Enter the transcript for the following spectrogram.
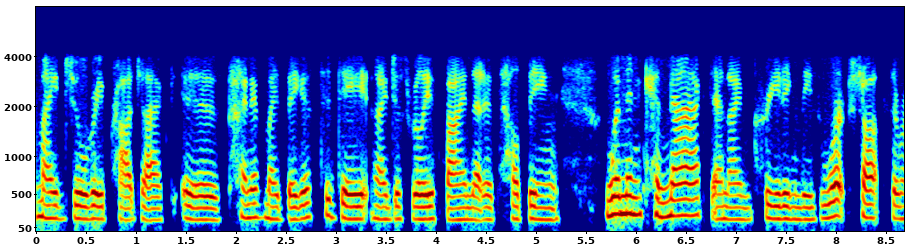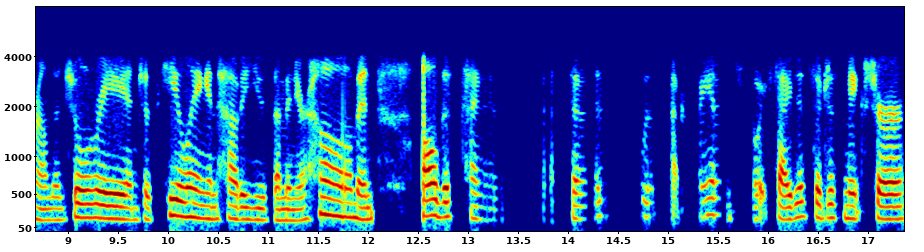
my jewelry project is kind of my biggest to date. And I just really find that it's helping women connect. And I'm creating these workshops around the jewelry and just healing and how to use them in your home and all this kind of stuff. I'm so excited. So just make sure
